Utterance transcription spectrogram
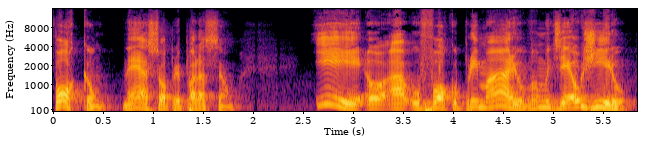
focam, né, a sua preparação. E a, o foco primário, vamos dizer, é o giro.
